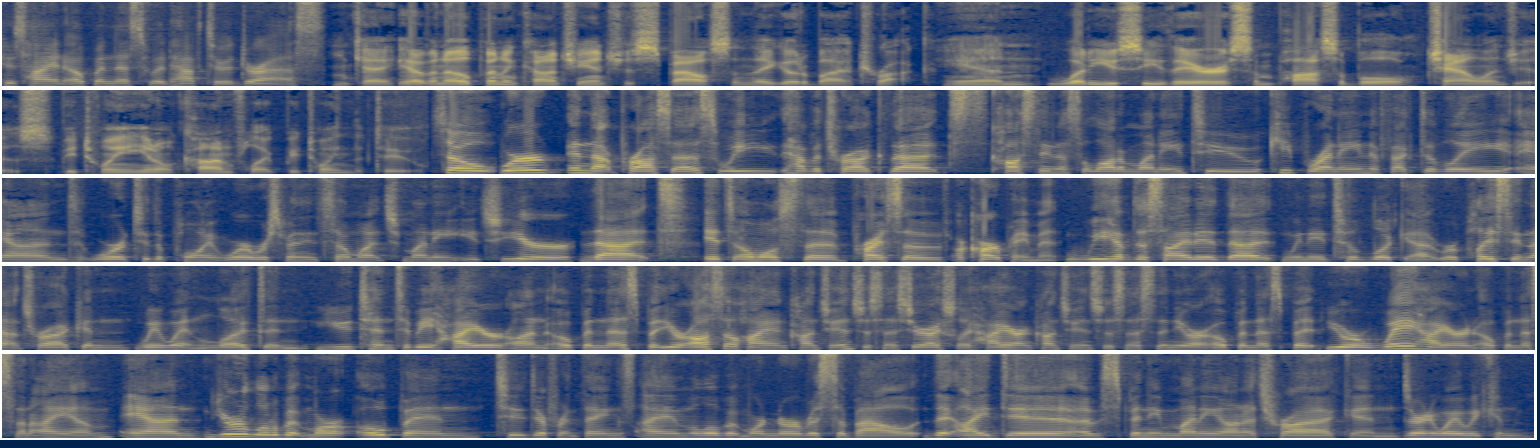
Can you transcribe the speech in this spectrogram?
who's high in openness would have to address. Okay. You have an open and conscientious spouse and they go to buy a truck. And what do you see there as some possible challenges between, you know, conflict between the two? So we're in that process. We have a truck that's costing us a lot of money to keep running effectively, and we're to the point where we're spending so much money each year that it's almost the price of a car payment. We have decided that we need to look at replacing that truck, and we went and looked. And you tend to be higher on openness, but you're also high on conscientiousness. You're actually higher in conscientiousness than you are openness, but you're way higher in openness than I am, and you're a little bit more open to different things. I am a little bit more nervous about the idea of spending money on a truck, and is there any way we can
